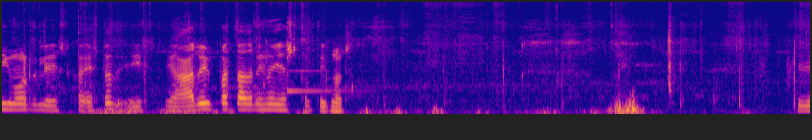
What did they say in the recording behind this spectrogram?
ಈಗ ನೋಡ್ರಿ ಎಷ್ಟು ಎಷ್ಟದು ಎಷ್ಟು ಆರು ಇಪ್ಪತ್ತಾದ್ರೆ ಇನ್ನೂ ಎಷ್ಟು ಕಲ್ತೀವಿ ನೋಡ್ರಿ? ಈಗ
